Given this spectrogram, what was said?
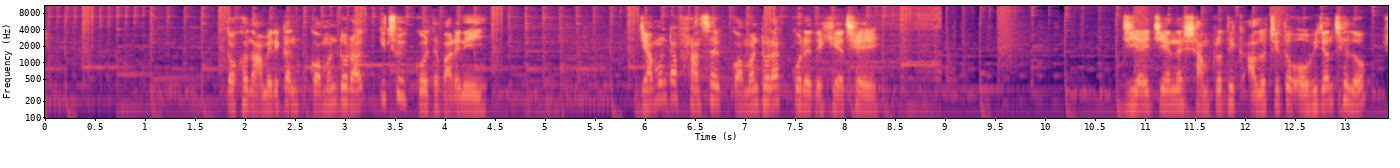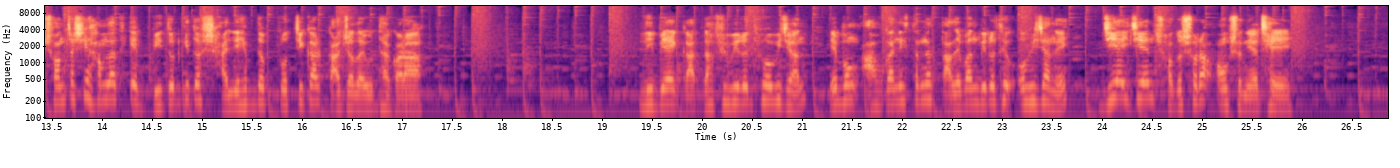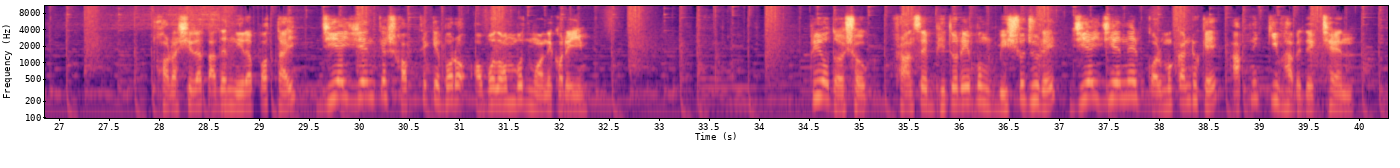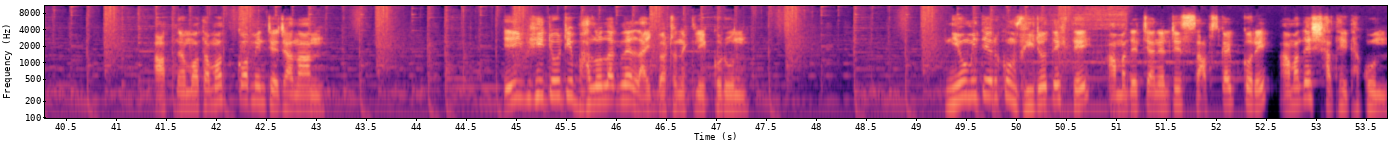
তখন আমেরিকান কমান্ডোরা কিছুই করতে পারেনি। যেমনটা ফ্রান্সের কমান্ডোরা করে দেখিয়েছে। জিআইজিএন এর সাম্প্রতিক আলোচিত অভিযান ছিল সন্ত্রাসী হামলা থেকে বিতর্কিত শাইলি হেবদ পত্রিকার কার্যালয় উদ্ধার করা। লিবিয়ায় গাদ্দাফি বিরোধী অভিযান এবং আফগানিস্তানের তালেবান বিরোধী অভিযানে জিআইজিএন সদস্যরা অংশ নিয়েছে। ফরাসিরা তাদের নিরাপত্তায় জিআইজিএনকে সব থেকে বড় অবলম্বন মনে করে। প্রিয় দর্শক, ফ্রান্সের ভিতরে এবং বিশ্বজুড়ে জিআইজিএন এর কর্মকাণ্ডকে আপনি কীভাবে দেখছেন? আপনার মতামত কমেন্টে জানান। এই ভিডিওটি ভালো লাগলে লাইক বাটনে ক্লিক করুন। নিয়মিত এরকম ভিডিও দেখতে আমাদের চ্যানেলটি সাবস্ক্রাইব করে আমাদের সাথেই থাকুন।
